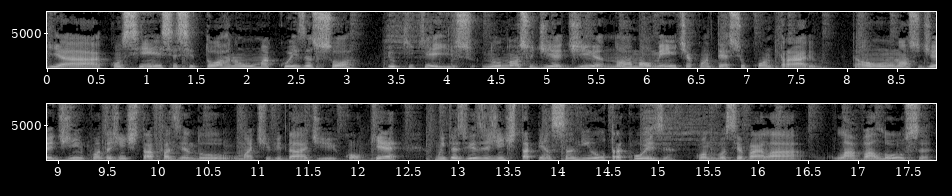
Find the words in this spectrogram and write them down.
e a consciência se tornam uma coisa só. E o que, que é isso? No nosso dia a dia, normalmente acontece o contrário. Então, no nosso dia a dia, enquanto a gente está fazendo uma atividade qualquer, muitas vezes a gente está pensando em outra coisa. Quando você vai lá lavar louça,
